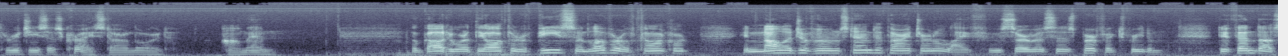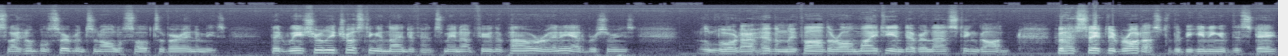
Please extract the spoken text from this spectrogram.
through Jesus Christ our Lord. Amen. O God, who art the author of peace and lover of concord, in knowledge of whom standeth our eternal life, whose service is perfect freedom, defend us, thy humble servants, in all assaults of our enemies, that we, surely trusting in thy defense, may not fear the power of any adversaries. O Lord, our heavenly Father, almighty and everlasting God, who hast safely brought us to the beginning of this day,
